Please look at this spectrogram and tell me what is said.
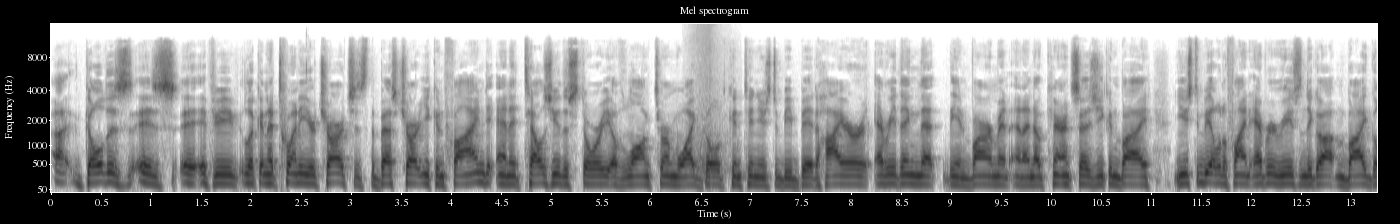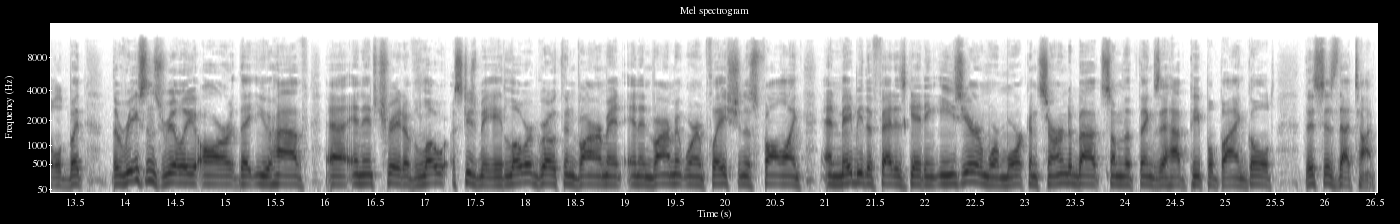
Uh, gold is, is, if you're looking at 20 year charts, it's the best chart you can find, and it tells you the story of long term why gold continues to be bid higher. Everything that the environment, and I know Karen says you can buy, you used to be able to find every reason to go out and buy gold, but the reasons really are that you have uh, an interest rate of low, excuse me, a lower growth environment, an environment where inflation is falling, and maybe the Fed is getting easier, and we're more concerned about some of the things that have people buying gold. This is that time.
